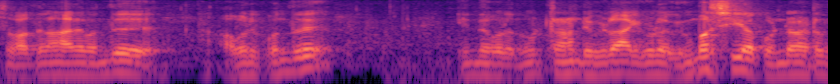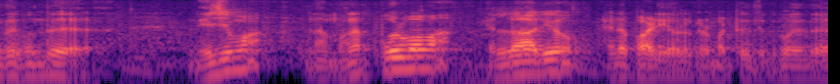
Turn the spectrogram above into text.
ஸோ அதனால் வந்து அவருக்கு வந்து இந்த ஒரு நூற்றாண்டு விழா இவ்வளோ விமர்சையாக கொண்டாடுறதுக்கு வந்து நிஜமாக நான் மனப்பூர்வமாக எல்லாரையும் எடப்பாடி அவர்கள் மட்டும் இதுக்கு வந்து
